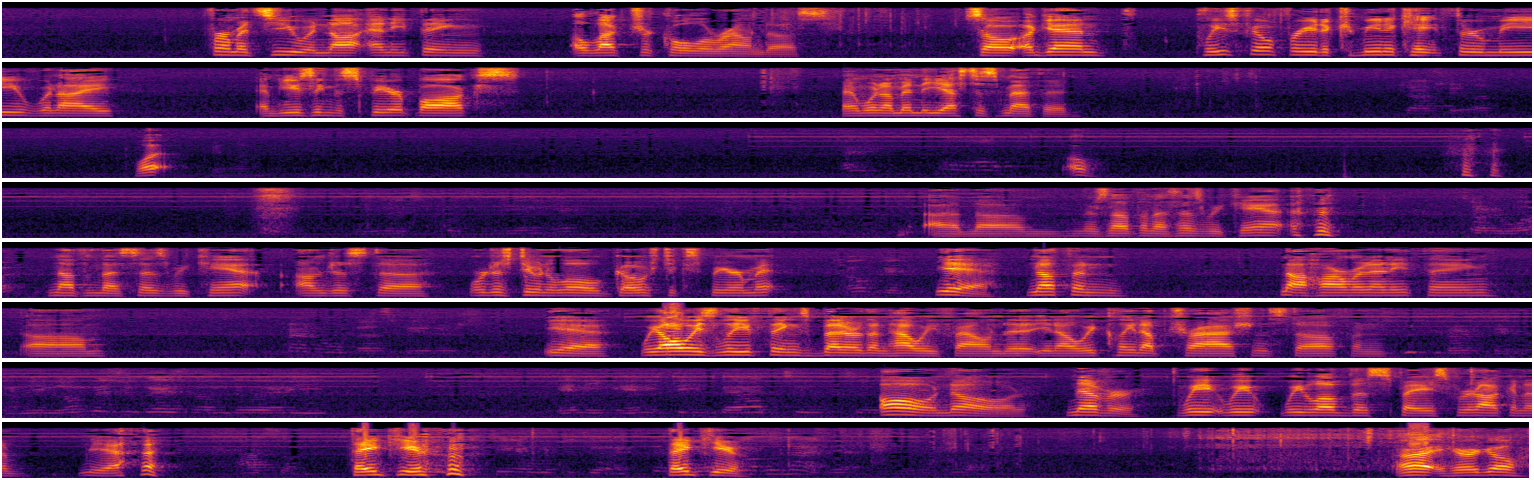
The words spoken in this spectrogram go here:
confirm it's you and not anything electrical around us. So again, please feel free to communicate through me when I am using the spirit box and when I'm in the Estes method. Josh. What? Oh. You guys supposed to be in here? and um, there's nothing that says we can't. Sorry, what? nothing that says we can't. I'm just uh, we're just doing a little ghost experiment. Okay. Yeah, nothing, not harming anything. Um, yeah, we always leave things better than how we found it. You know, we clean up trash and stuff, and Perfect. I mean, long as you guys don't do any, any anything bad to. to oh no, never. We we we love this space. We're not gonna. Yeah. Awesome. Thank you. Continue what you're doing. Thank you. Have a good night. All right, here we go.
